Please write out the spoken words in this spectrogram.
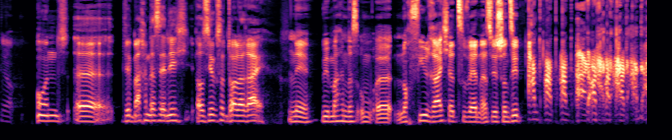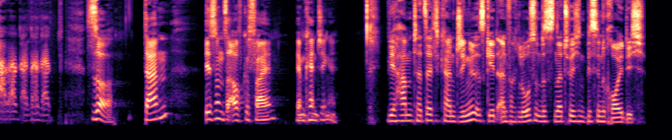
Ja. Und äh, wir machen das ja nicht aus Jux und Dollerei. nee, wir machen das, um äh, noch viel reicher zu werden, als wir schon sind. So, dann ist uns aufgefallen, wir haben keinen Jingle. Wir haben tatsächlich keinen Jingle, es geht einfach los und das ist natürlich ein bisschen räudig.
